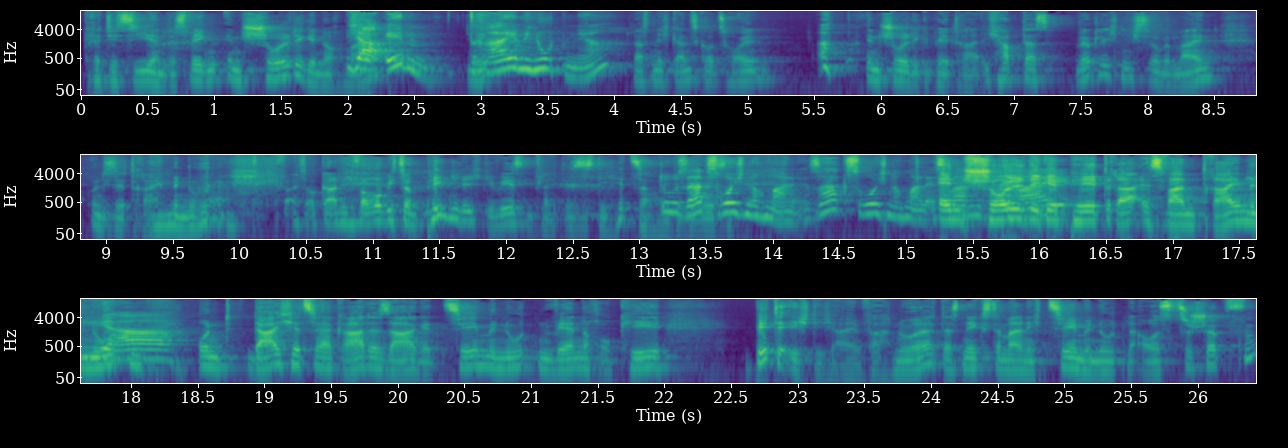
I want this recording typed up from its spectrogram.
kritisieren. Deswegen entschuldige nochmal. Ja, eben. Drei Minuten, ja? Lass mich ganz kurz heulen. Entschuldige, Petra. Ich habe das wirklich nicht so gemeint. Und diese drei Minuten, ich weiß auch gar nicht, warum ich so pingelig gewesen. Vielleicht ist es die Hitze heute Du sag's gewesen. ruhig nochmal. Sag's ruhig nochmal. Entschuldige, drei- Petra, es waren drei Minuten. Ja. Und da ich jetzt ja gerade sage, zehn Minuten wären noch okay, bitte ich dich einfach nur, das nächste Mal nicht zehn Minuten auszuschöpfen.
